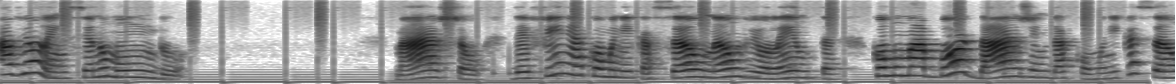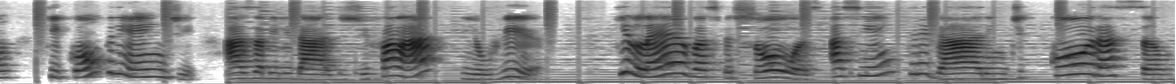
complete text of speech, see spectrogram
a violência no mundo. Marshall define a comunicação não violenta como uma abordagem da comunicação que compreende as habilidades de falar e ouvir, que leva as pessoas a se entregarem de coração,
